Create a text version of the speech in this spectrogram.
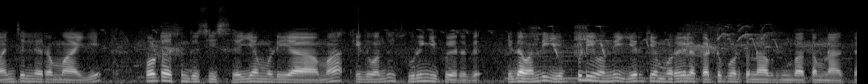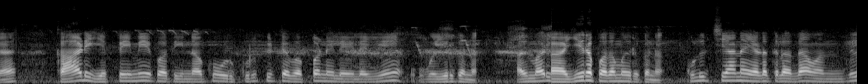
மஞ்சள் நிறமாகி ஃபோட்டோசிந்தசிஸ் செய்ய முடியாமல் இது வந்து சுருங்கி போயிடுது இதை வந்து எப்படி வந்து இயற்கை முறையில் கட்டுப்படுத்தணும் அப்படின்னு பார்த்தோம்னாக்க காடு எப்பயுமே பார்த்தீங்கன்னாக்கா ஒரு குறிப்பிட்ட வெப்பநிலையிலையும் இருக்கணும். அது மாதிரி ஈரப்பதமும் இருக்கணும். குளிர்ச்சியான இடத்துல தான் வந்து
